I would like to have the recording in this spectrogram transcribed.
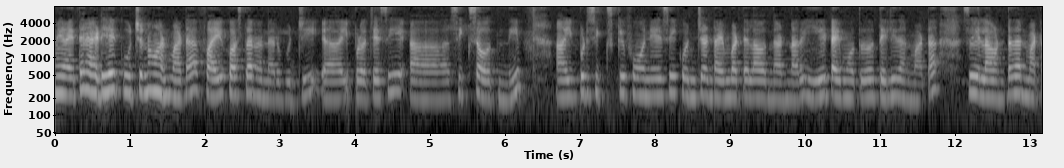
మేమైతే రెడీ అయ్యి కూర్చున్నాం అనమాట ఫైవ్కి వస్తానన్నారు బుజ్జి. ఇప్పుడు వచ్చేసి సిక్స్ అవుతుంది. ఇప్పుడు సిక్స్కి ఫోన్ చేసి కొంచెం టైం పట్టేలా ఉంది అంటున్నారు ఏ టైం అవుతుందో తెలియదు అనమాట సో ఇలా ఉంటుంది అనమాట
